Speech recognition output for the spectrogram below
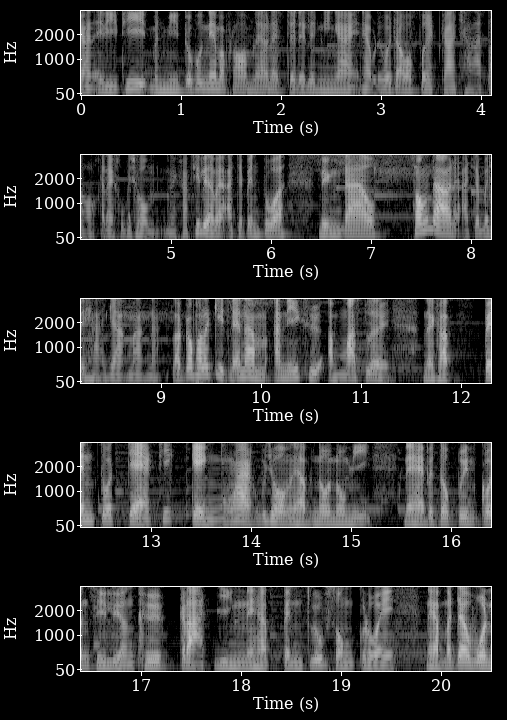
การ ID ที่มันมีตัวพวกนี้มาพร้อมแล้วเนี่ยจะได้เล่นง่าย ๆ นะครับ หรือว่าจะเอามาเปิดกาชาต่อก็ได้คุณผู้ชมนะครับ ที่เหลือมันอาจจะเป็นตัว 1 ดาว 2 ดาวเนี่ยอาจจะไม่ได้หายากมากนักแล้วก็ภารกิจแนะนำอันนี้คืออัมมัสเลยนะครับ เป็นตัวแจกที่เก่งมากคุณผู้ชมนะครับโนโนมินะฮะเป็นตัวปืนกลสีเหลืองคือกราดยิงนะครับเป็นรูปทรงกรวยนะครับมันจะวน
